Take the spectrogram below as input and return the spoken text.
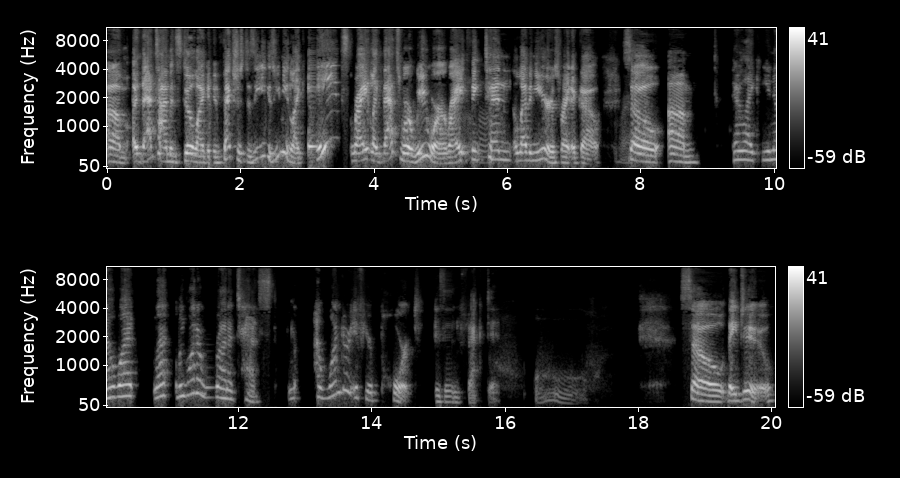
Um, at that time, it's still like infectious disease. You mean like AIDS, right? Like that's where we were, right? Mm-hmm. Think 10, 11 years right ago. Right. So um, they're like, you know what? Let we want to run a test. I wonder if your port is infected. Ooh. So they do,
